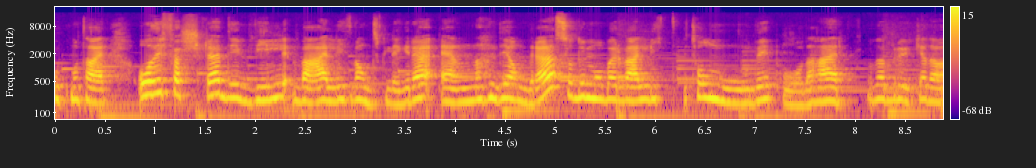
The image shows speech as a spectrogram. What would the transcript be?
opp mot her. Og de første, de vil være litt vanskeligere enn de andre, så du må bare være litt tålmodig på det her. Og da bruker jeg da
